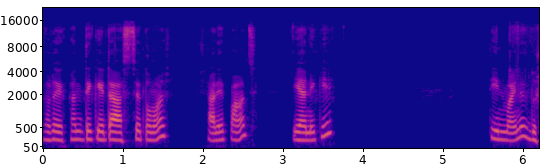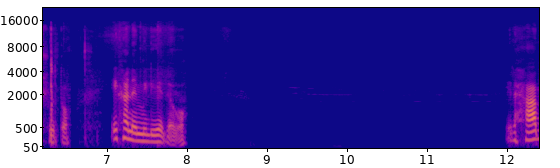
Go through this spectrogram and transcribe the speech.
ধরো এখান থেকে এটা আসছে তোমার সাড়ে পাঁচ। ইয়ানি কি তিন মাইনাস দুশো এখানে মিলিয়ে দেব। এর হাফ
